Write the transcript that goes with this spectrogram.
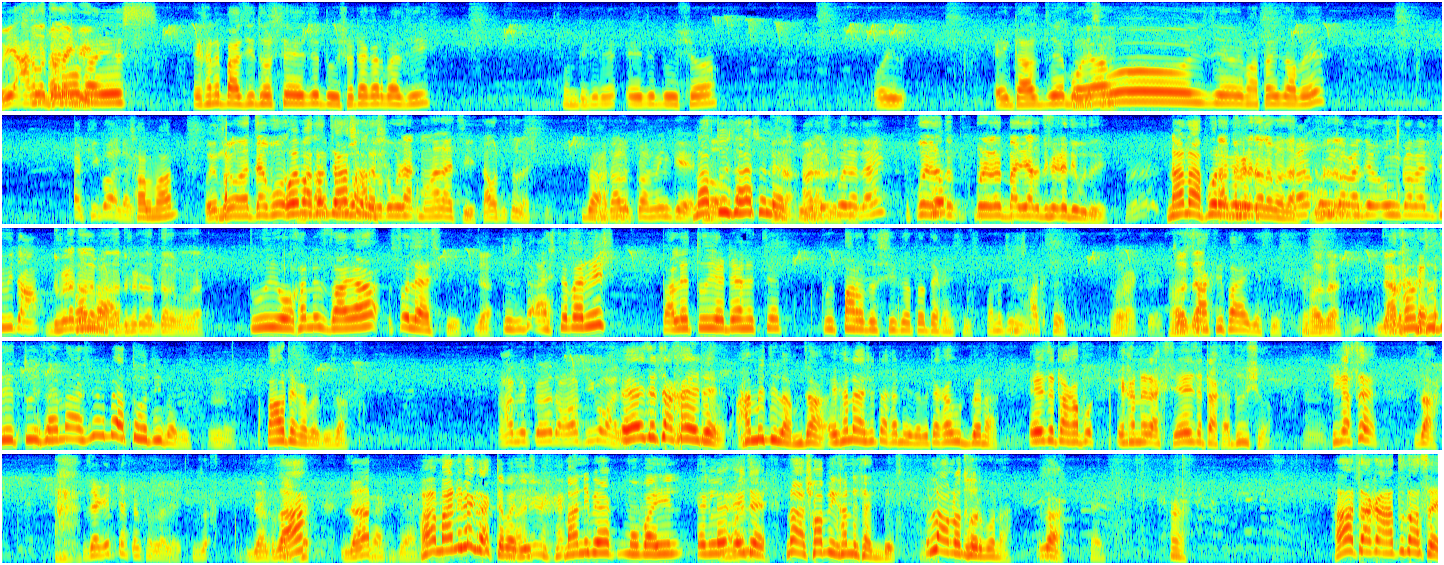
ওই আগলো জ্বালাইবি। এখানে বাজি ধরছে এই যে দুইশো টাকার বাজি। কোন দিকে রে? এই যে দুইশো। ওই এই গাছ যে বয়া ওই যে মাথায় যাবে। কি সালমান। ওই মাথা যাব ওই মাথা যা চলে মারা যাচ্ছি তারপর চলে আসছি না তুই যা চলে আসবি। আদাল কইরা যায়? তো পরে তো পরে বাড়ি আর দুশো টাকা দিব তুই। না না পরে ওখানে যায়া চলে আসবি। তুই যদি আসতে পারিস তাহলে তুই এটা হচ্ছে তুই পারদর্শিকতা দেখাইছিস। মানে তুই সাকসেস তুই যা। চাকরি পাই গেছিস। এখন যদি তুই যা না আসিস ব্যর্থ হতেই পারিস। তাও টাকা পাবি যা আপনি করে তো কি করা এই যে টাকা এটা আমি দিলাম যা এখানে এসে টাকা নিয়ে যাবে টাকা উঠবে না। এই যে টাকা এখানে রাখছি এই যে টাকা দুইশো। ঠিক আছে? যা। জ্যাকেটটা তো খোলা লাগে। যা যা। যা হ্যাঁ মানি ব্যাগ রাখতে পারিস মানি ব্যাগ মোবাইল এগুলো এই যে না সব এখানে থাকবে। ওগুলো আমরা ধরবো না। যা। হ্যাঁ। হ্যাঁ টাকা হাতত আছে।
